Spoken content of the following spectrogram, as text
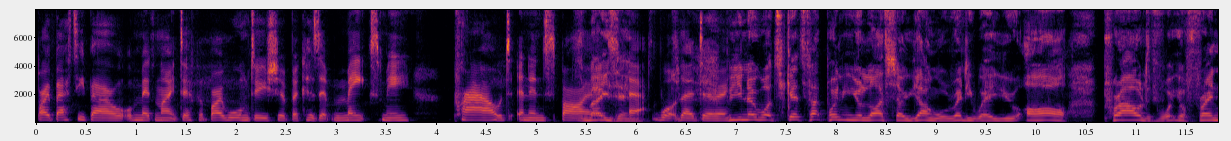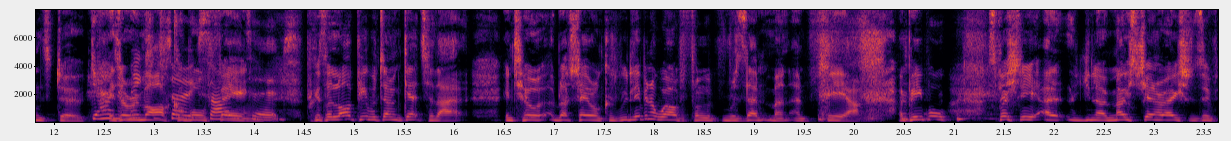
by Betty Bell or Midnight Dipper by Warmduscher because it makes me proud and inspired amazing. at what they're doing. But you know what? To get to that point in your life so young already, where you are proud of what your friends do, Yeah, is a you so remarkable thing. Because a lot of people don't get to that until, let's say, on because we live in a world full of resentment and fear, and people, especially uh, you know, most generations of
